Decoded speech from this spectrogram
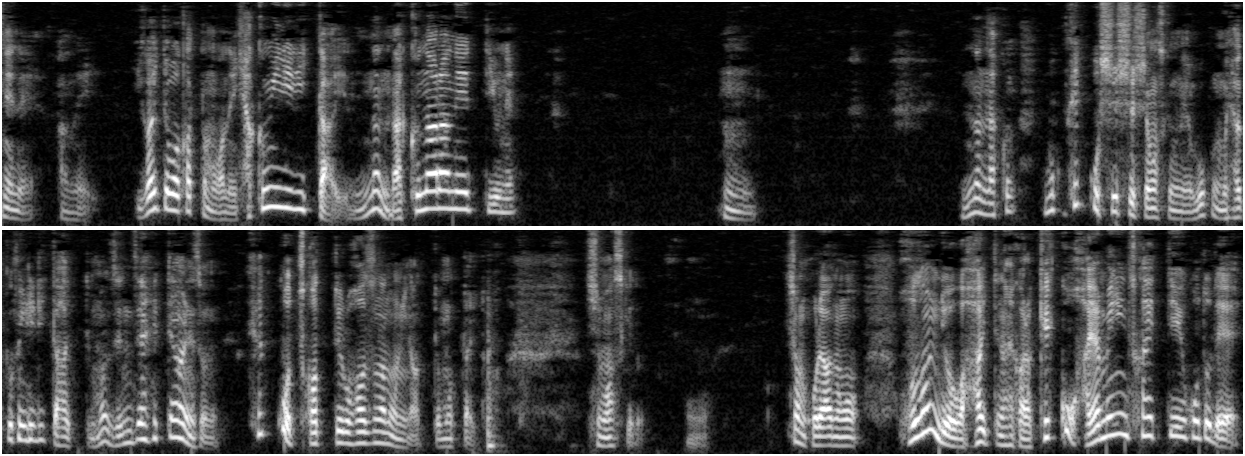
ねね、あのね、意外と分かったのがね、100ml な、なくならねえっていうね。うん。な、なく、僕結構シュッシュしてますけどね、僕も 100ml 入って、まだ全然減ってないんですよね。結構使ってるはずなのになって思ったりとか、しますけど。うん、しかもこれあの、保存量が入ってないから結構早めに使えっていうことで、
